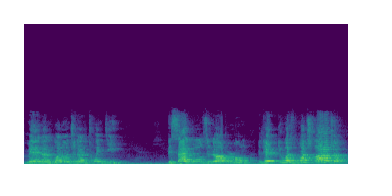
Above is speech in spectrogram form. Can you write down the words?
Men and 120 disciples in the upper room. It was much larger.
